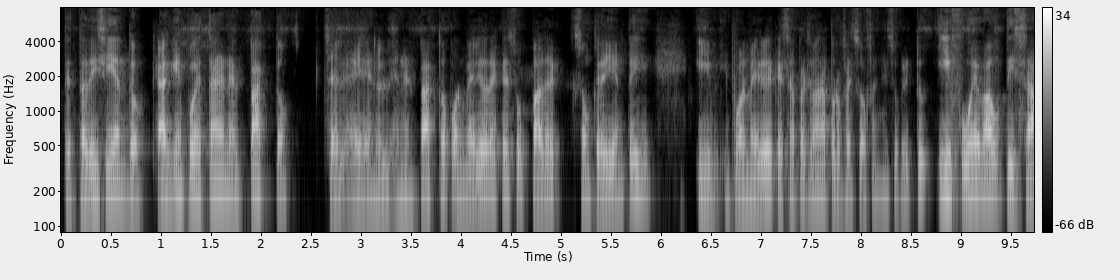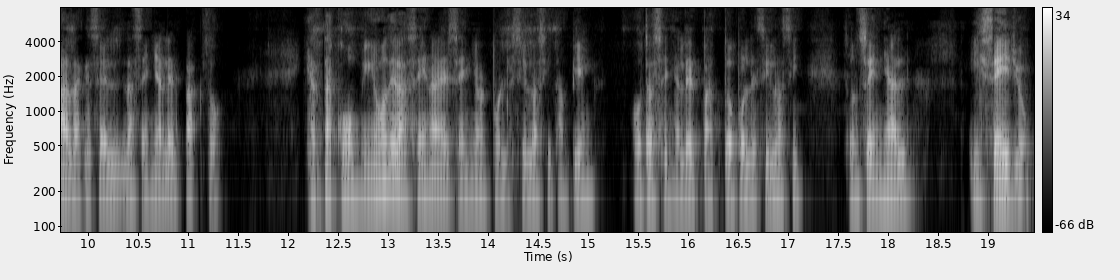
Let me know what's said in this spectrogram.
te está diciendo que alguien puede estar en el pacto en el pacto por medio de que sus padres son creyentes y, por medio de que esa persona profesó fe en Jesucristo y fue bautizada, que es la señal del pacto. Y hasta comió de la cena del Señor, por decirlo así también. Otra señal del pacto, por decirlo así. Son señal y sello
